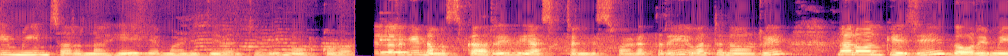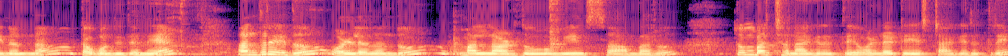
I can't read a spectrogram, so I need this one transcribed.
ಈ ಮೀನು ಸಾರನ್ನು ಹೇಗೆ ಮಾಡಿದ್ದೀವಿ ಅಂಥೇಳಿ ನೋಡ್ಕೊಡೋಣ ಎಲ್ಲರಿಗೂ ನಮಸ್ಕಾರ ರೀ. ರಿಯಾಸ್ ಕಿಚನ್ಗೆ ಸ್ವಾಗತ ರೀ. ಇವತ್ತು ನೋಡ್ರಿ, ನಾನು ಒಂದು ಕೆ ಜಿ ಗೌರಿ ಮೀನನ್ನು ತೊಗೊಂಡಿದ್ದೇನೆ. ಅಂದರೆ ಇದು ಒಳ್ಳೆಯದೊಂದು ಮಲೆನಾಡ್ದು ಮೀನು ಸಾಂಬಾರು. ತುಂಬ ಚೆನ್ನಾಗಿರುತ್ತೆ, ಒಳ್ಳೆ ಟೇಸ್ಟ್ ಆಗಿರುತ್ತೆ ರೀ.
